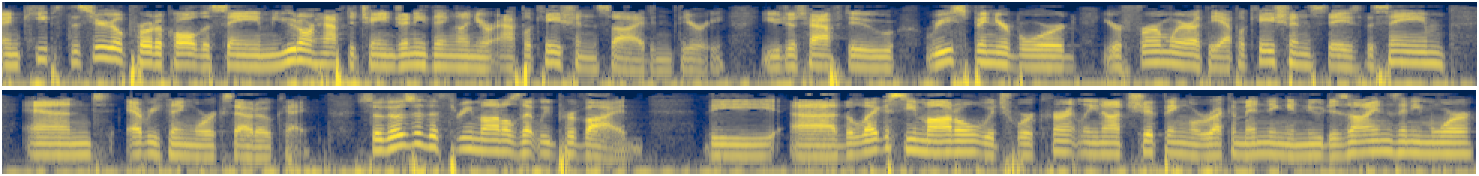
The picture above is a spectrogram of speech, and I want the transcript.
and keeps the serial protocol the same, you don't have to change anything on your application side in theory. You just have to respin your board, your firmware at the application stays the same, and everything works out okay. So those are the three models that we provide. The, uh, the legacy model, which we're currently not shipping or recommending in new designs anymore,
